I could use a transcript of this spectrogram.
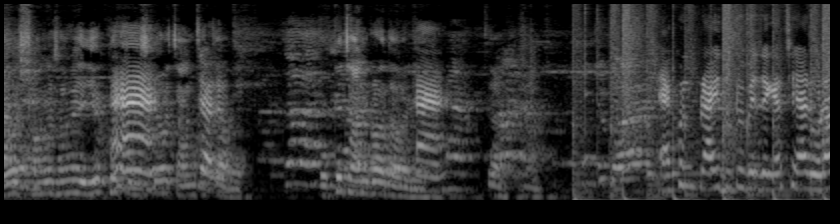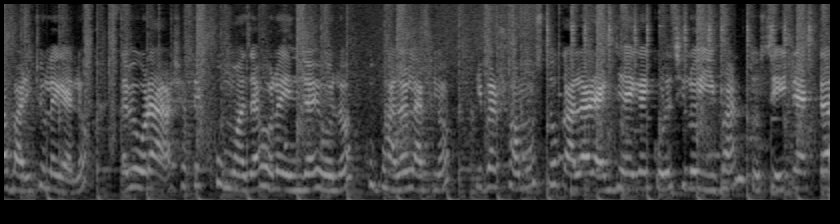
ওর সঙ্গে সঙ্গে ইয়ে খুব হ্যাঁ, চলো। ওকে চান করাতে হবে হ্যাঁ চল, হ্যাঁ। এখন প্রায় দুটো বেজে গেছে আর ওরা বাড়ি চলে গেল। তবে ওরা আসাতে খুব মজা হলো এনজয় হলো, খুব ভালো লাগল। এবার সমস্ত কালার এক জায়গায় করেছিল ইভান, তো সেইটা একটা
